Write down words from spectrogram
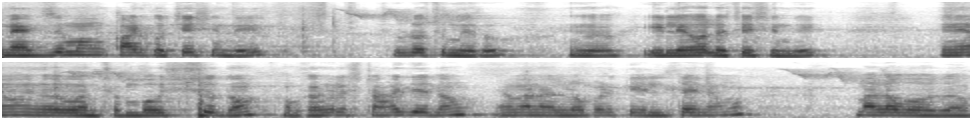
మ్యాక్సిమం కాడికి వచ్చేసింది. చూడొచ్చు మీరు. ఈ లెవెల్ వచ్చేసింది. ఏమో ఇంకా కొంచెం భవిష్యత్ చూద్దాం. ఒకవేళ స్టార్ట్ చేద్దాం. ఏమైనా లోపలికి వెళ్తేనేమో మళ్ళీ పోదాం.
